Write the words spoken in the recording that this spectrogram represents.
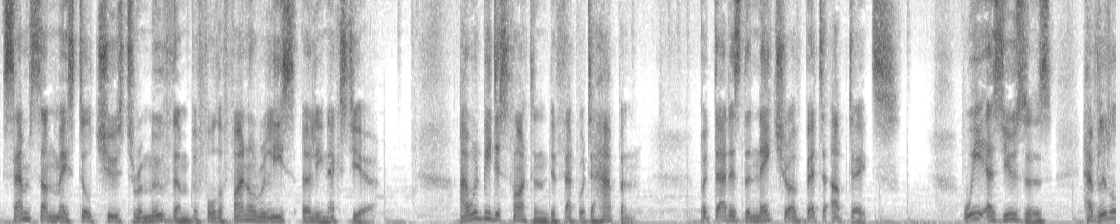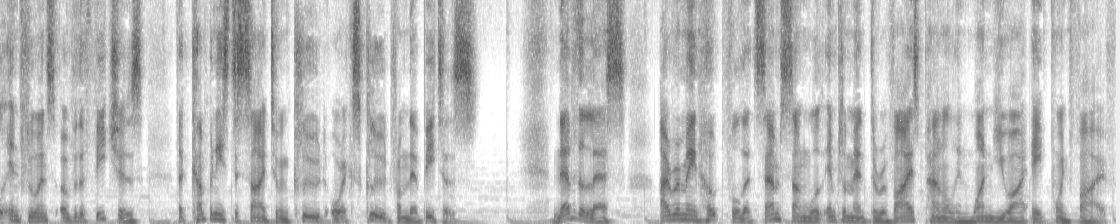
Samsung may still choose to remove them before the final release early next year. I would be disheartened if that were to happen, but that is the nature of beta updates. We as users have little influence over the features that companies decide to include or exclude from their betas. Nevertheless, I remain hopeful that Samsung will implement the revised panel in One UI 8.5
